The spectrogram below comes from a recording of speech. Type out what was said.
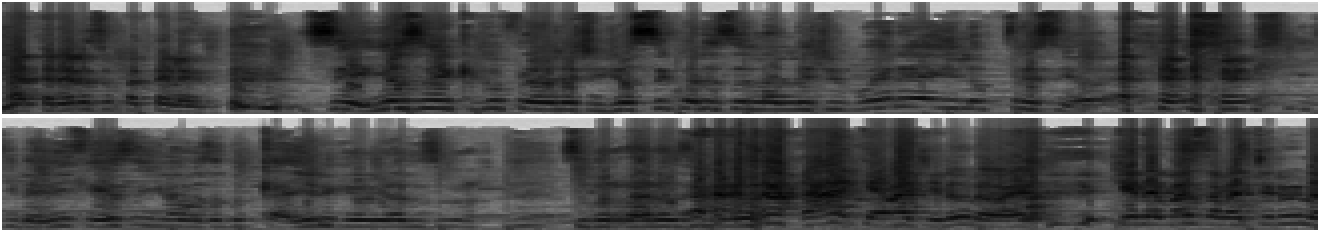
Para tener en sus pasteles. sí, yo soy el que compra la leche, yo sé cuáles son las leches buenas y los precios. y le dije eso y iba pasando un caballero y quedó mirando súper súper raro. ¡Qué machirulo, wey! ¿Qué le pasa, machirulo?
